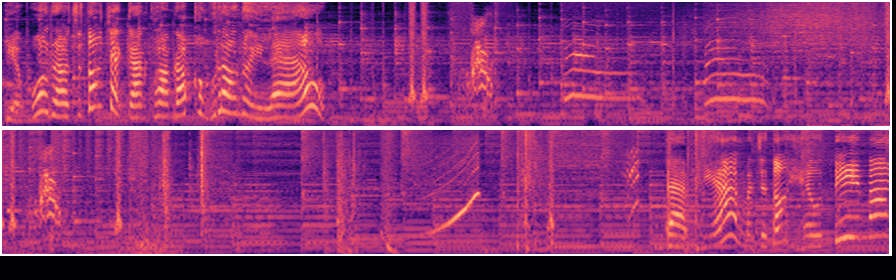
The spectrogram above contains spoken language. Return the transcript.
เดี๋ยวพวกเราจะต้องจัดการความลับของพวกเราหน่อยแล้ว แบบเนี้ยมันจะต้องเฮลตี้มาก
